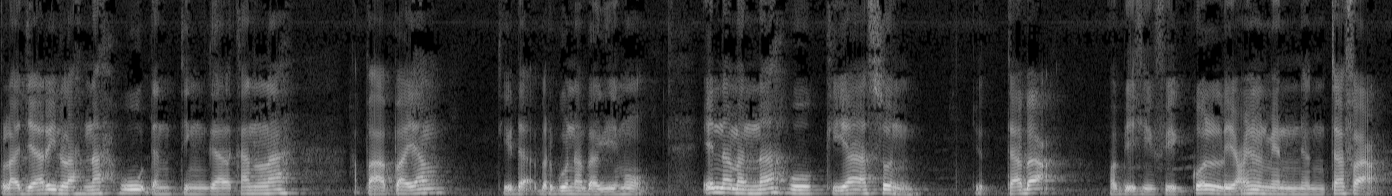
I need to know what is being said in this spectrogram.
pelajarilah nahwu dan tinggalkanlah apa-apa yang tidak berguna bagimu. Innaman nahwu kiasun yuttaba wa bihi fi kulli ilmin yuntafa.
